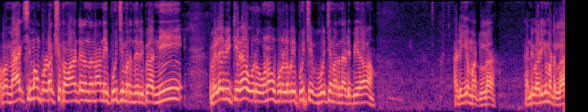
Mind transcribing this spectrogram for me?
அப்போ மேக்ஸிமம் ப்ரொடக்ஷன் வாங்கிட்டு இருந்தேன்னா நீ பூச்சி மருந்து அடிப்பா. நீ விளைவிக்கிற ஒரு உணவுப் பொருளை போய் பூச்சி பூச்சி மருந்து அடிப்பியா? அடிக்க மாட்டல கண்டிப்பாக அடிக்க மாட்டல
